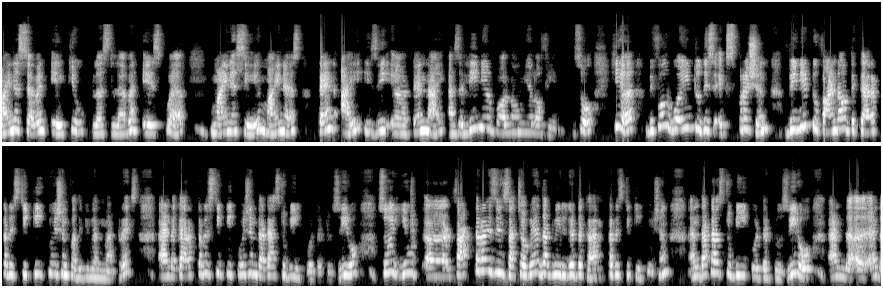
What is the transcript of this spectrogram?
minus 7a cube plus 11a square minus a minus 10i is uh, 10i as a linear polynomial of a. So here before going to this expression we need to find out the characteristic equation for the given matrix and the characteristic equation that has to be equated to 0. So you uh, factorize in such a way that we will get the characteristic equation and that has to be equated to 0 and, uh, and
